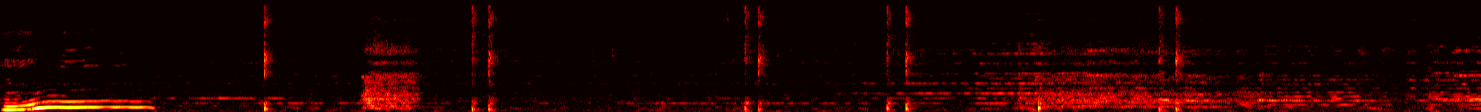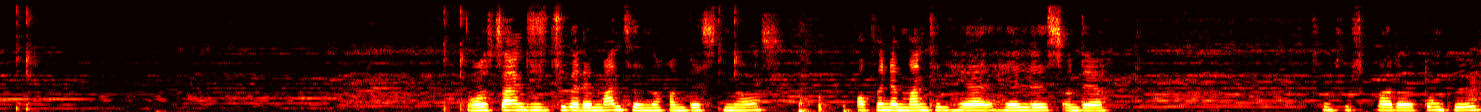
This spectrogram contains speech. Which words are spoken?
Hm. Ich muss sagen, sieht sogar der Mantel noch am besten aus. Auch wenn der Mantel hell ist und der sonst ist gerade dunkel.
